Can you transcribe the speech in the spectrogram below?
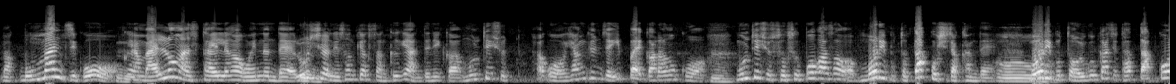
막 못 만지고 음. 그냥 말로만 스타일링하고 했는데 음. 로션이 성격상 그게 안 되니까 물티슈 하고 향균제 이빨 깔아놓고 음. 물티슈 슥슥 뽑아서 머리부터 닦고 시작한대. 어. 머리부터 얼굴까지 다 닦고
